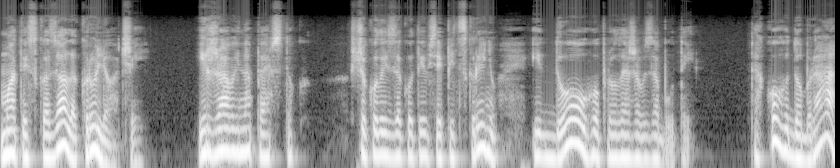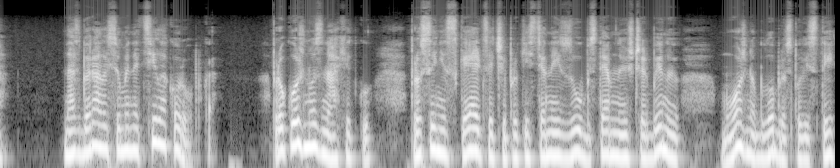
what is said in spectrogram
мати сказала, кролячий, і ржавий наперсток, що колись закотився під скриню і довго пролежав забутий. Такого добра назбиралась у мене ціла коробка. Про кожну знахідку, про синє скельце чи про кістяний зуб з темною щербиною можна було б розповісти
